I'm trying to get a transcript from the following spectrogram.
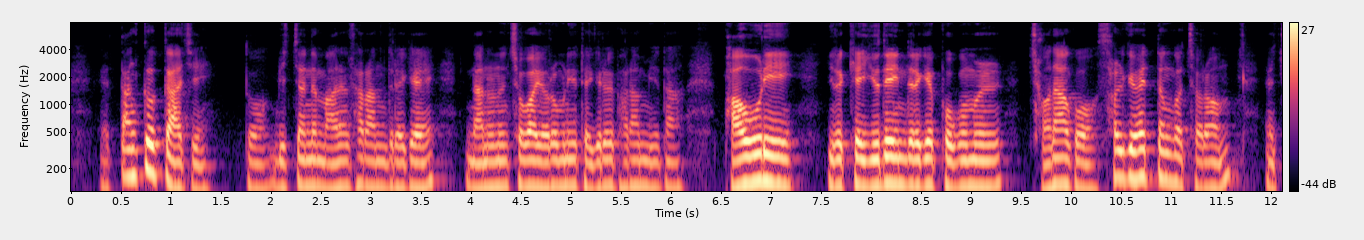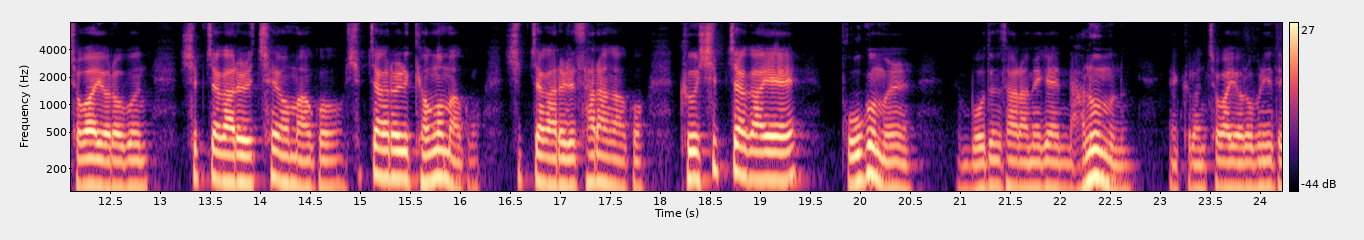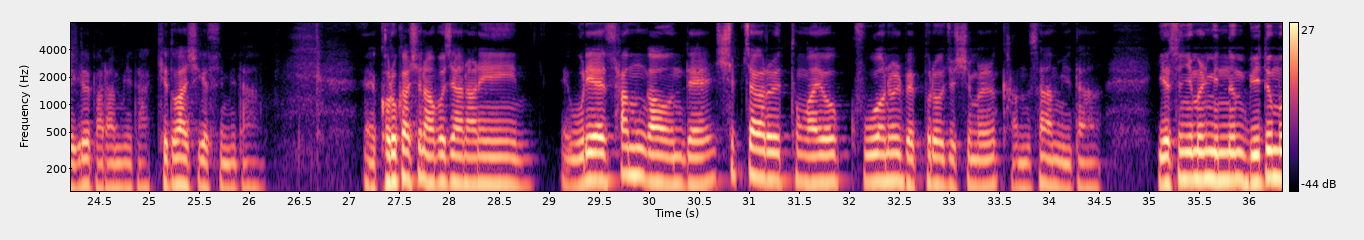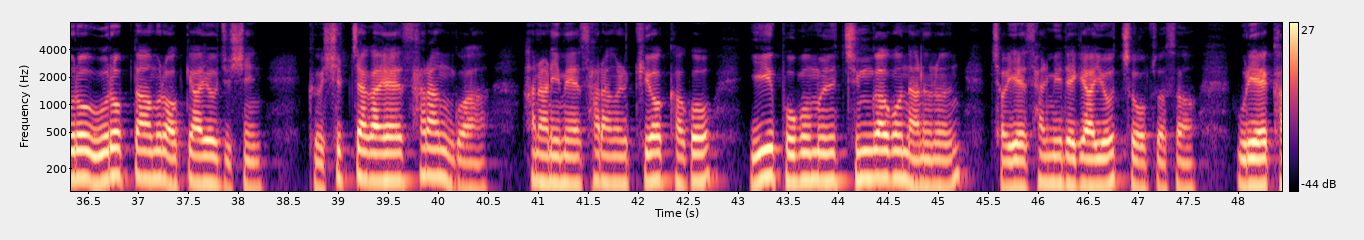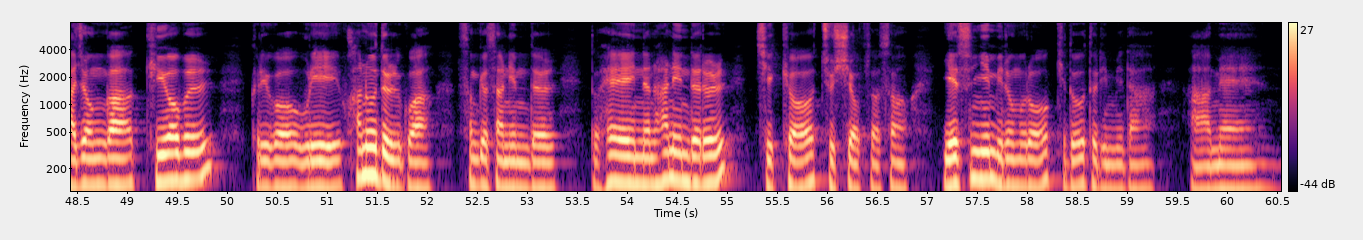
땅끝까지 또 믿지 않는 많은 사람들에게 나누는 저와 여러분이 되기를 바랍니다. 바울이 이렇게 유대인들에게 복음을 전하고 설교했던 것처럼 저와 여러분 십자가를 체험하고 십자가를 경험하고 십자가를 사랑하고 그 십자가의 복음을 모든 사람에게 나누는 그런 저와 여러분이 되길 바랍니다. 기도하시겠습니다. 거룩하신 아버지 하나님, 우리의 삶 가운데 십자가를 통하여 구원을 베풀어 주심을 감사합니다. 예수님을 믿는 믿음으로 의롭다함을 얻게 하여 주신 그 십자가의 사랑과 하나님의 사랑을 기억하고 이 복음을 증가하고 나누는 저희의 삶이 되게 하여 주옵소서. 우리의 가정과 기업을 그리고 우리 환우들과 선교사님들 또 해외에 있는 한인들을 지켜 주시옵소서. 예수님 이름으로 기도드립니다. 아멘.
